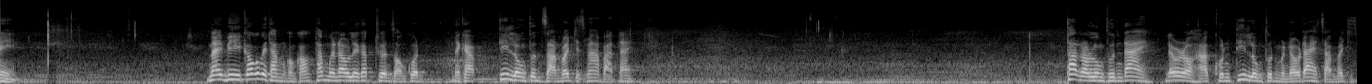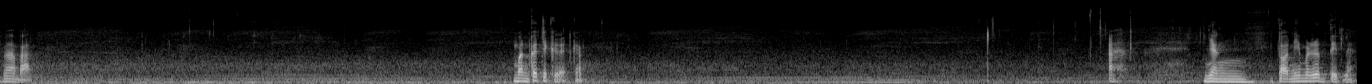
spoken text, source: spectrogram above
นี่นายบีเขาก็ไปทำของเขาทำเหมือนเราเลยครับชวนสองคนนะครับที่ลงทุน 375 บาทได้ ถ้าเราลงทุนได้แล้วเราหาคนที่ลงทุนเหมือนเราได้375บาท มันก็จะเกิดครับ อะ ยังตอนนี้มันเริ่มติดแล้ว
